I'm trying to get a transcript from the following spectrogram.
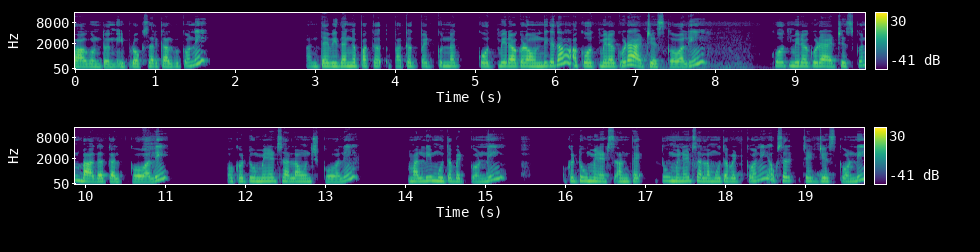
బాగుంటుంది. ఇప్పుడు ఒకసారి కలుపుకొని అంతే విధంగా పక్క పక్కకు పెట్టుకున్న కొత్తిమీర కూడా ఉంది కదా ఆ కొత్తిమీర కూడా యాడ్ చేసుకోవాలి. కొత్తిమీర కూడా యాడ్ చేసుకొని బాగా కలుపుకోవాలి. ఒక టూ మినిట్స్ అలా ఉంచుకోవాలి. మళ్ళీ మూత పెట్టుకోండి. ఒక టూ మినిట్స్ అంతే టూ మినిట్స్ అలా మూత పెట్టుకొని ఒకసారి చెక్ చేసుకోండి.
